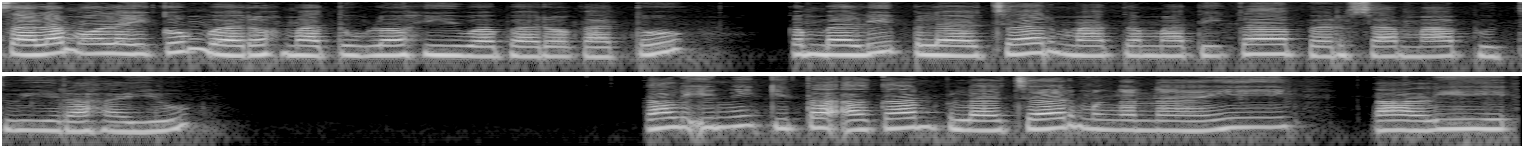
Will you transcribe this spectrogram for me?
Assalamualaikum warahmatullahi wabarakatuh. Kembali belajar matematika bersama Budwi Rahayu. Kali ini kita akan belajar mengenai tali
